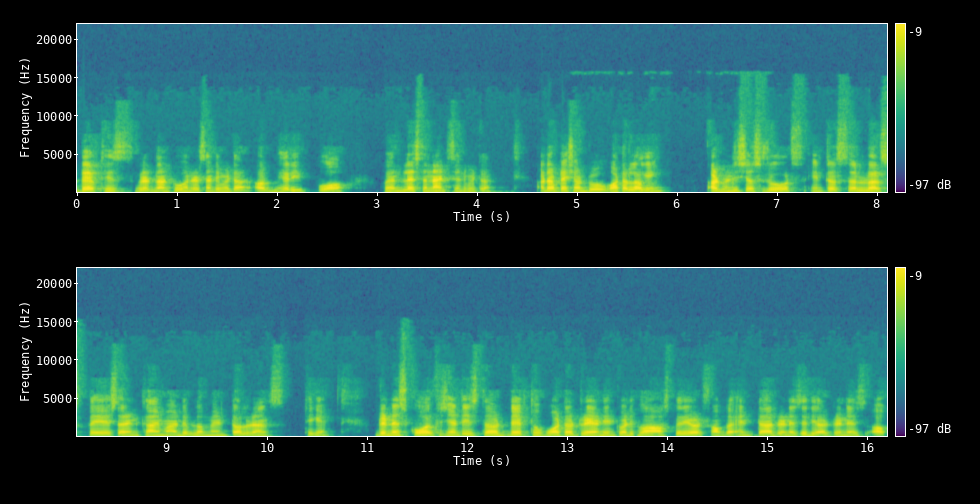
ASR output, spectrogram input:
depth is greater than 200 centimeter or very poor when less than 90 centimeter. Adaptation to water adventitious roots intercellular space और एनकाइमा डेवलपमेंट टॉलरेंस ठीक है? Drainage coefficient is the depth of water drain in 24 four hours period from the entire drainage area drainage of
